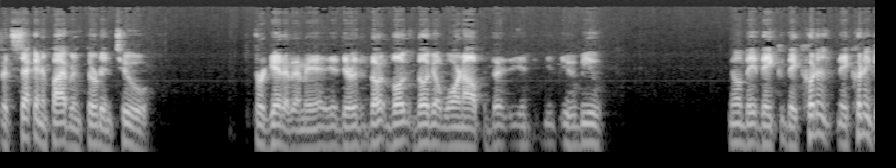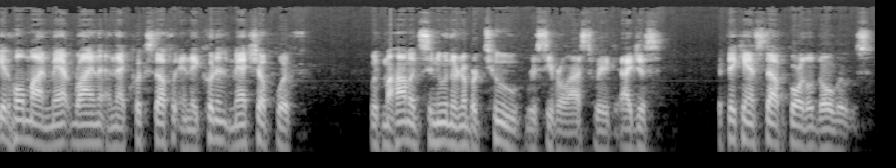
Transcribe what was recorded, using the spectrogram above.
But second and five and third and two, forget it. I mean, they'll, they'll, they'll get worn out. It, it, it would be you know they, they they couldn't they couldn't get home on Matt Ryan and that quick stuff, and they couldn't match up with with Mohamed Sanu their number two receiver last week. I just if they can't stop Gore, they'll, they'll lose.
